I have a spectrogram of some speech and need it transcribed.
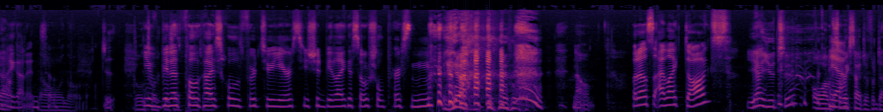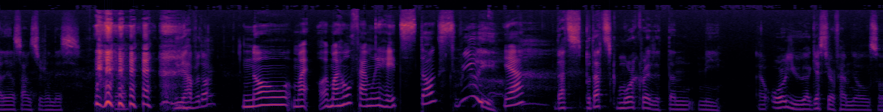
Yeah. I got in. no, so. no, no. You've been at Folk High. School for two years. You should be like a social person. yeah. no. What else? I like dogs. Yeah, you too. Oh, I'm so excited for Danielle's answer on this. Do you have a dog? no, my uh, my whole family hates dogs. Really? Yeah. That's but that's more credit than me, uh, or you. I guess your family also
